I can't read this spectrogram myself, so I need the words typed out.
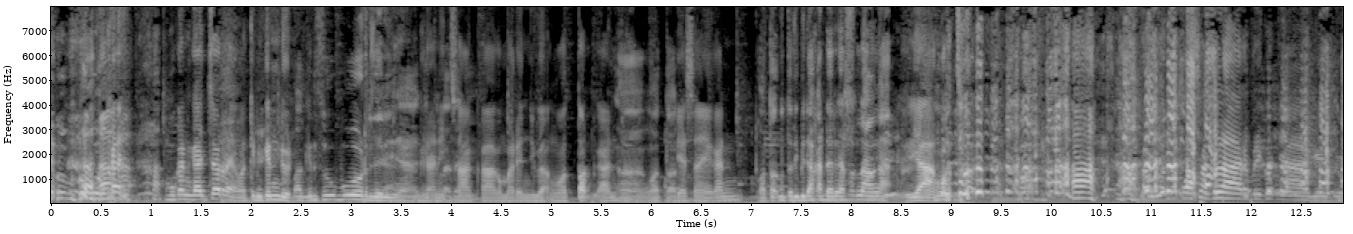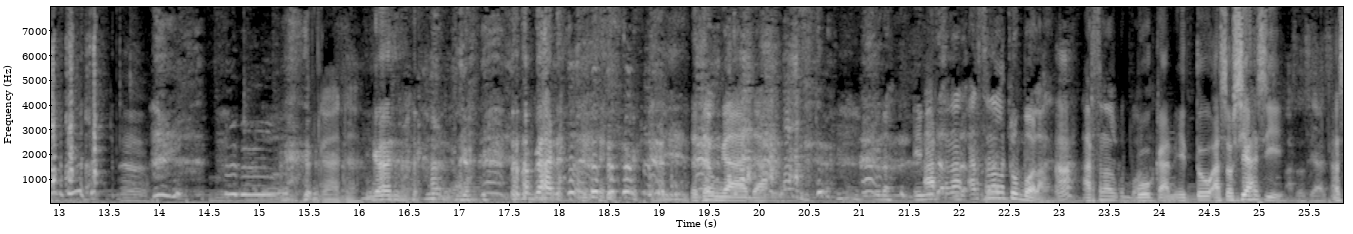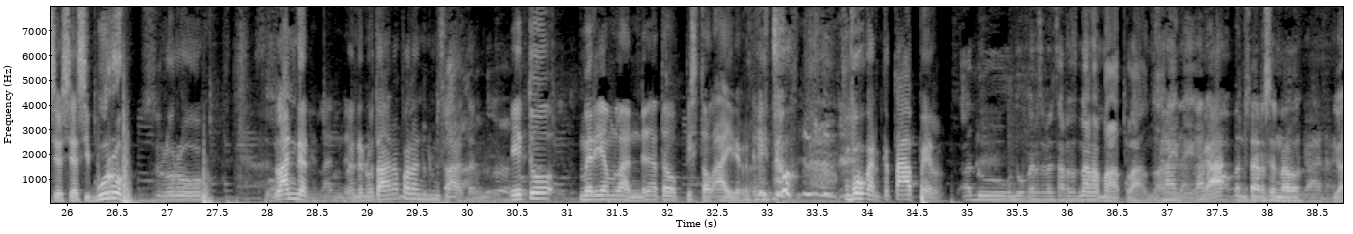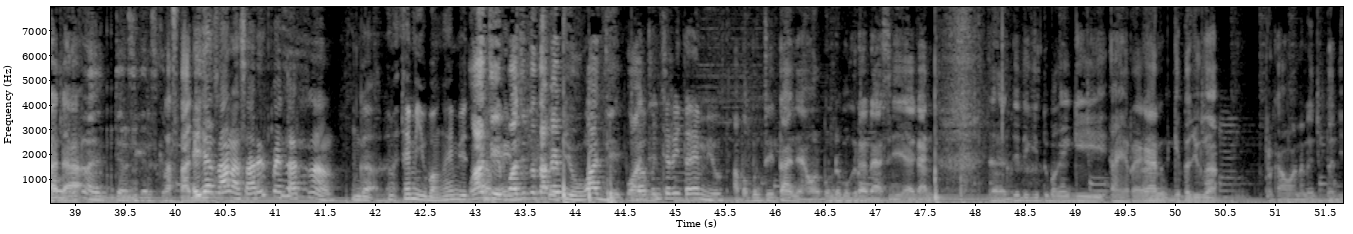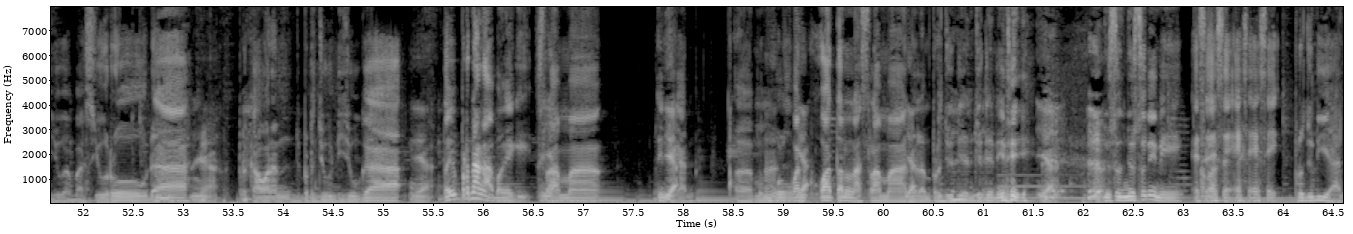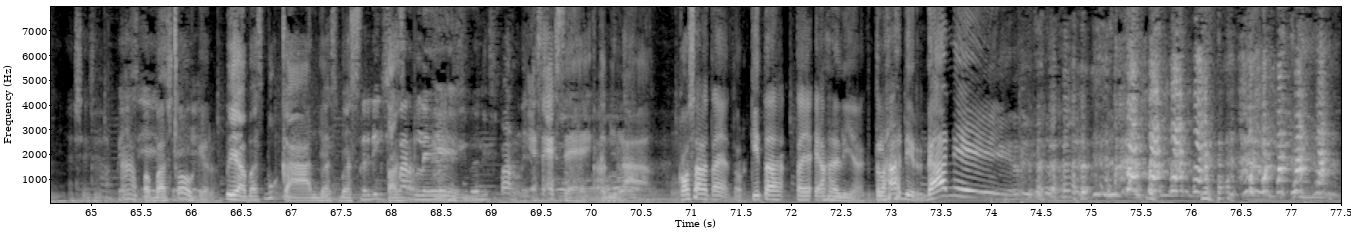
bukan bukan gacor ya, makin gendut. makin subur jadinya. gitu Granit tadi. Saka kemarin juga ngotot kan. Ah, ngotot. Biasanya kan Ngotot untuk dipindahkan dari Arsenal nggak? ya ngotot. Puasa gelar berikutnya gitu. Nah, Nggak ada. enggak ada. Nggak, tetap enggak ada. Tetap nggak ada. Arsenal, Arsenal klub bola. Hah? Arsenal klub bola. Bukan, itu asosiasi. Asosiasi. Asosiasi buruh seluruh London. London Utara apa London Selatan? Itu meriam London atau pistol air? itu bukan ketapel. Aduh, untuk fans-fans Arsenal maaf lah untuk hari ini. Enggak. Fans Arsenal nggak ada Chelsea garis keras Eh tadi. jangan salah, Sarif fans Arsenal. Enggak, MU bang, MU. tetap. Wajib, wajib tetap MU, wajib, wajib. pencerita MU. apa pun ceritanya walaupun udah gradasi ya kan Eh, jadi gitu bang Egi akhirnya kan kita juga perkawanan itu tadi juga bahas Euro udah iya. perkawanan berjudi juga Iya. tapi pernah nggak bang Egi selama ini Iya. kan eh, mengumpulkan Iya. kekuatan lah selama Iya. dalam perjudian-judian ini Iya. nyusun-nyusun ini SSE SSE perjudian Apa bahas togel? Iya, bahas bukan, bahas bahas Prediksi tas- parle. Prediksi, prediksi parle, SSE kita bilang. Kau salah tanya Tor. Kita tanya yang ahlinya. Telah hadir Daniel.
